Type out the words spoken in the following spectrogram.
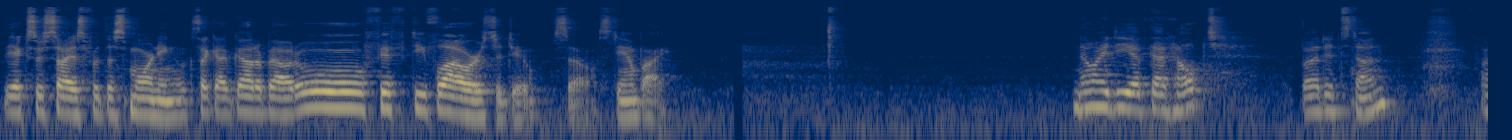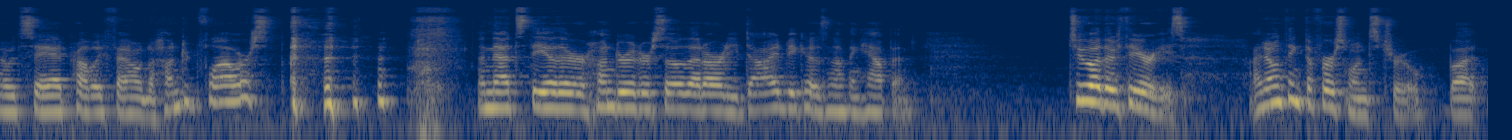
the exercise for this morning. Looks like I've got about, oh, 50 flowers to do. So stand by. No idea if that helped, but it's done. I would say I'd probably found 100 flowers. and that's the other 100 or so that already died because nothing happened. Two other theories. I don't think the first one's true, but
